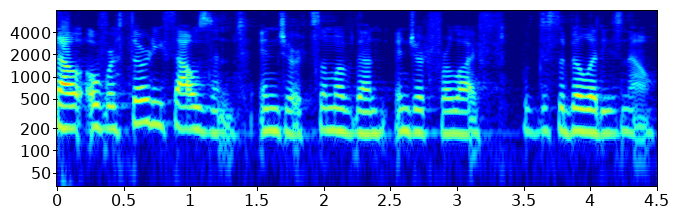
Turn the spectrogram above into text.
Over 30,000 injured, some of them injured for life, with disabilities now.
